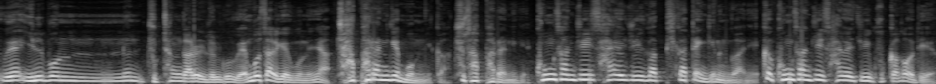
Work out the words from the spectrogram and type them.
왜 일본은 죽창가를 들고 왜 못 살게 구느냐? 좌파라는 게 뭡니까? 주사파라는 게 공산주의 사회주의가 피가 땡기는 거 아니에요? 그 공산주의 사회주의 국가가 어디예요?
